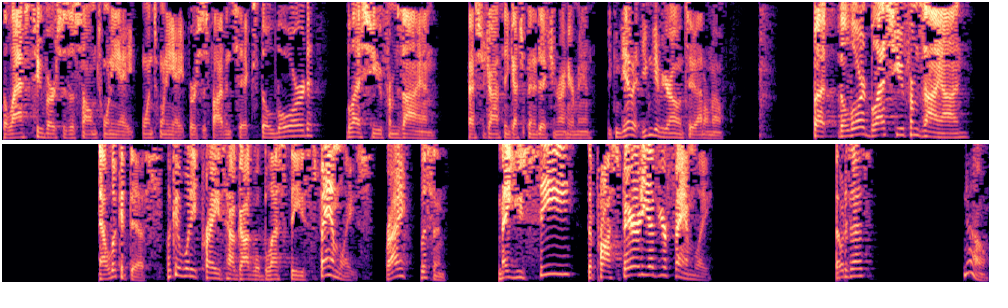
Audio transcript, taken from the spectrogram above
The last two verses of Psalm 28, 128, verses 5 and 6. The Lord bless you from Zion. Pastor Jonathan, you got your benediction right here, man. You can give it. You can give your own too. I don't know. But the Lord bless you from Zion. Now look at this. Look at what he prays how God will bless these families, right? Listen. May you see the prosperity of your family. Is that what it says? No.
